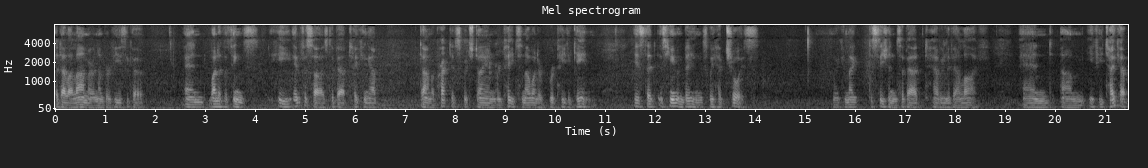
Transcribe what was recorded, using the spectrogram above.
the Dalai Lama a number of years ago. And one of the things he emphasized about taking up Dharma practice, which Diane repeats, and I want to repeat again, is that as human beings we have choice. We can make decisions about how we live our life. And um, if you take up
